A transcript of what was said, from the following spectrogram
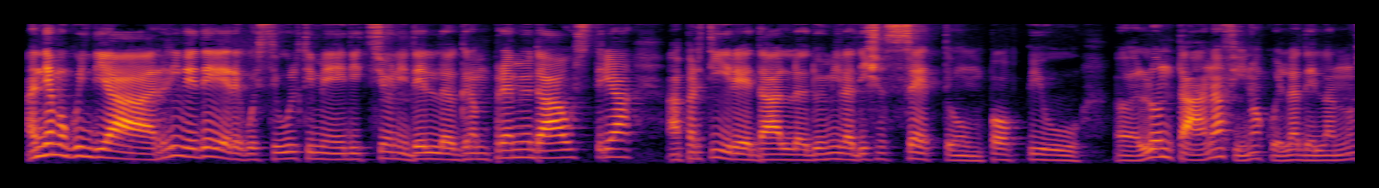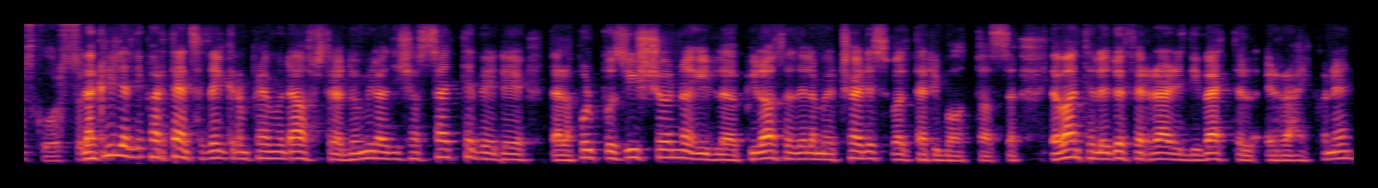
Andiamo quindi a rivedere queste ultime edizioni del Gran Premio d'Austria a partire dal 2017 un po' più eh, lontana fino a quella dell'anno scorso. La griglia di partenza del Gran Premio d'Austria 2017 vede dalla pole position il pilota della Mercedes Valtteri Bottas davanti alle due Ferrari di Vettel e Raikkonen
